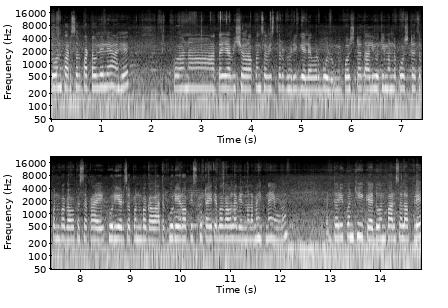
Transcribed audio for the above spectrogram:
दोन पार्सल पाठवलेले आहेत. पण आता या विषयावर आपण सविस्तर घरी गेल्यावर बोलू. मी पोस्टात आली होती. म्हणलं पोस्टाचं पण बघावं कसं काय कुरिअरचं पण बघावं. आता कुरिअर ऑफिस कुठं आहे ते बघावं लागेल. मला माहीत नाही एवढं. पण तरी पण ठीक आहे. दोन पार्सल आपले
